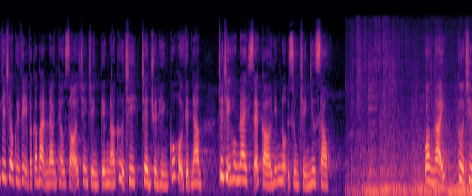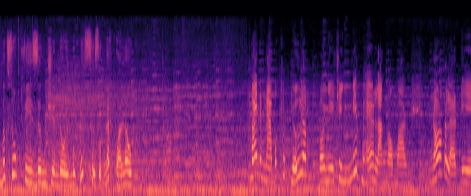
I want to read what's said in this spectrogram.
Xin kính chào quý vị và các bạn đang theo dõi chương trình Tiếng Nói Cử Tri trên truyền hình Quốc hội Việt Nam. Chương trình hôm nay sẽ có những nội dung chính như sau. Quảng Ngãi, cử tri bức xúc vì dừng chuyển đổi mục đích sử dụng đất quá lâu. Mấy năm nay bức xúc dữ lắm, coi như xin biết mà hãy lần nào mà nó cái là đi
